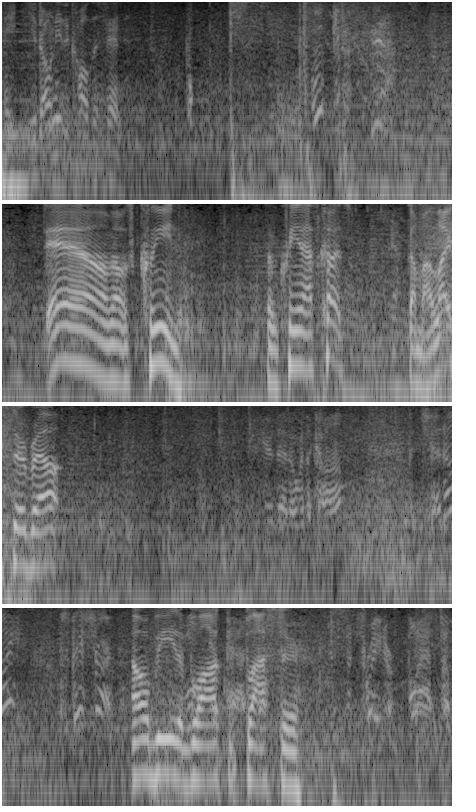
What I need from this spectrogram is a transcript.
Hey, you don't need to call this in. Damn, that was clean. Some clean ass cuts. Got my lightsaber out. Hear that over the? The Jedi? Stay sharp. LB the block blaster. The traitor. Blast him.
